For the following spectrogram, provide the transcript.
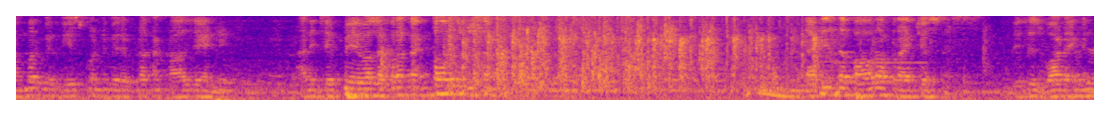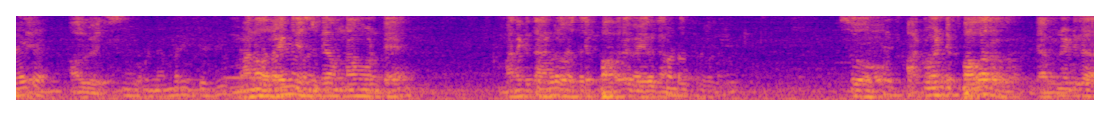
నంబర్ మీరు తీసుకోండి మీరు ఎప్పుడన్నా కాల్ చేయండి అని చెప్పే వాళ్ళు ఎవరన్నా ఎంతవరకు చూసాను that is the power of righteousness this is what I can say always మనం రైట్గా ఉన్నాము అంటే మనకి దాంట్లో వచ్చే పవర్ వేరుగా ఉంటుంది. సో అటువంటి పవర్ డెఫినెట్గా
